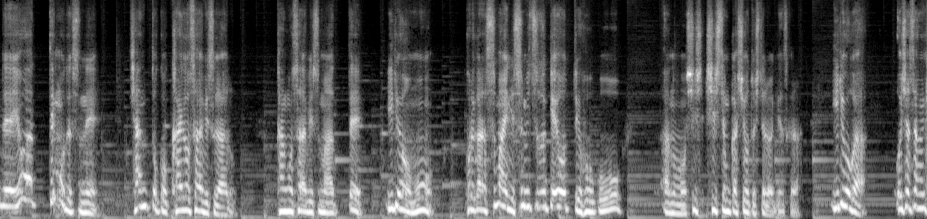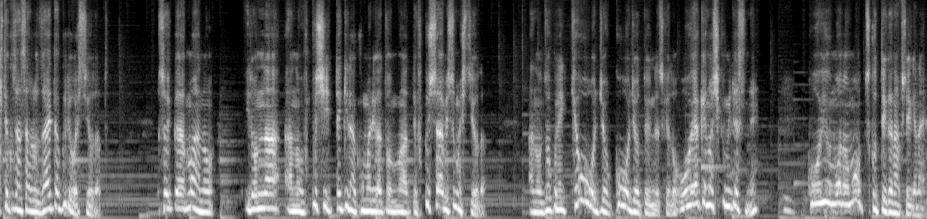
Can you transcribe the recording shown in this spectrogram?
で弱ってもですねちゃんとこう介護サービスがある。看護サービスもあって医療もこれから住まいに住み続けようっていう方向をあのシステム化しようとしてるわけですから医療がお医者さんが来てくださる在宅医療が必要だと。それからまああのいろんなあの福祉的な困りがともあって福祉サービスも必要だ。あの俗に共助公助というんですけど公の仕組みですね、うん、こういうものも作っていかなくちゃいけない。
